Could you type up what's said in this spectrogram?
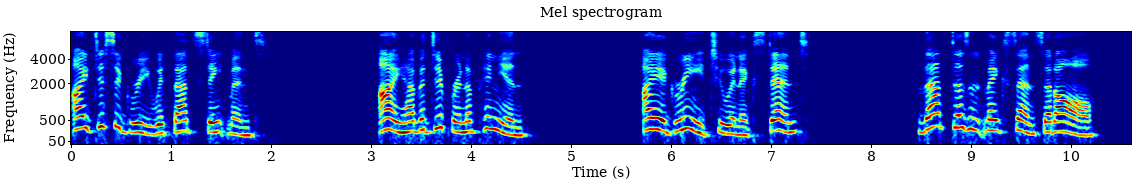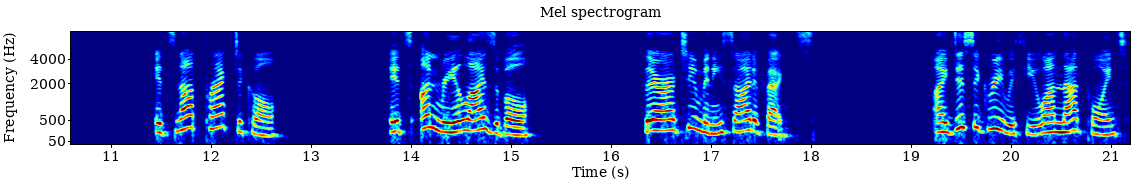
I disagree with that statement. I have a different opinion. I agree to an extent. That doesn't make sense at all. It's not practical. It's unrealizable. There are too many side effects. I disagree with you on that point.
